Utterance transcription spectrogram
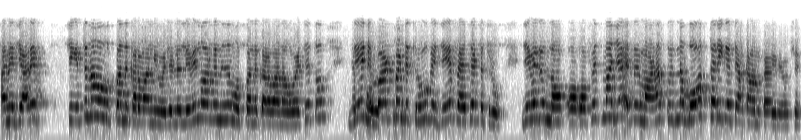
અને જયારે ચેતનાઓ ઉત્પન્ન કરવાની હોય છે એટલે લિવિંગ ઓર્ગેનિઝમ ઉત્પન્ન કરવાના હોય છે તો જે ડિપાર્ટમેન્ટ થ્રુ કે જે ફેસેટ થ્રુ જેવી રીતે ઓફિસમાં જાય તો એ માણસ કોઈના બોસ તરીકે ત્યાં કામ કરી રહ્યો છે.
